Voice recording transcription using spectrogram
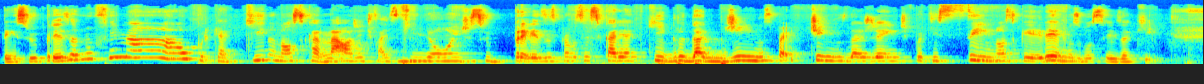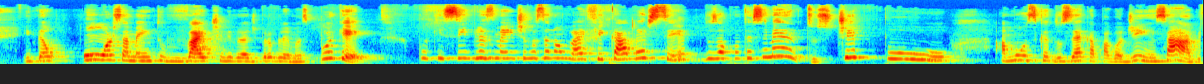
tem surpresa no final, porque aqui no nosso canal a gente faz milhões de surpresas para vocês ficarem aqui grudadinhos, pertinhos da gente, porque sim, nós queremos vocês aqui. Então, um orçamento vai te livrar de problemas. Por quê? Porque simplesmente você não vai ficar à mercê dos acontecimentos. Tipo, a música do Zeca Pagodinho, sabe?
